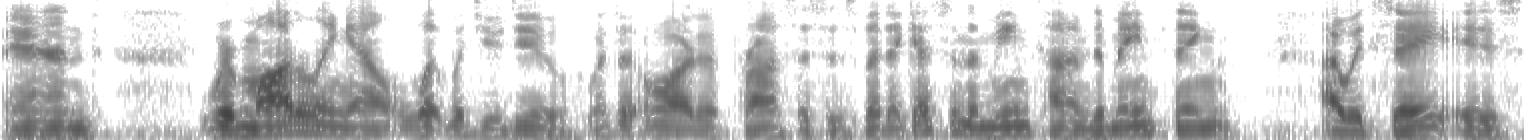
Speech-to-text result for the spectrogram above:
and we're modeling out what would you do, what the, are the processes. But I guess in the meantime, the main thing I would say is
